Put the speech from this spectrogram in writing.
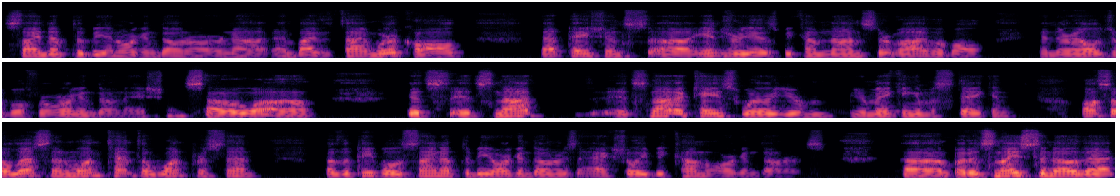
signed up to be an organ donor or not. And by the time we're called, that patient's uh, injury has become non-survivable and they're eligible for organ donation. So uh, it's it's not it's not a case where you're you're making a mistake. And also, less than one tenth of one percent of the people who sign up to be organ donors actually become organ donors. Uh, but it's nice to know that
